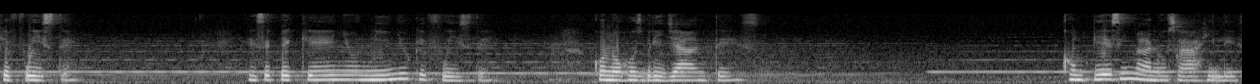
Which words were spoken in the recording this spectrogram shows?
que fuiste, ese pequeño niño que fuiste con ojos brillantes, con pies y manos ágiles,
